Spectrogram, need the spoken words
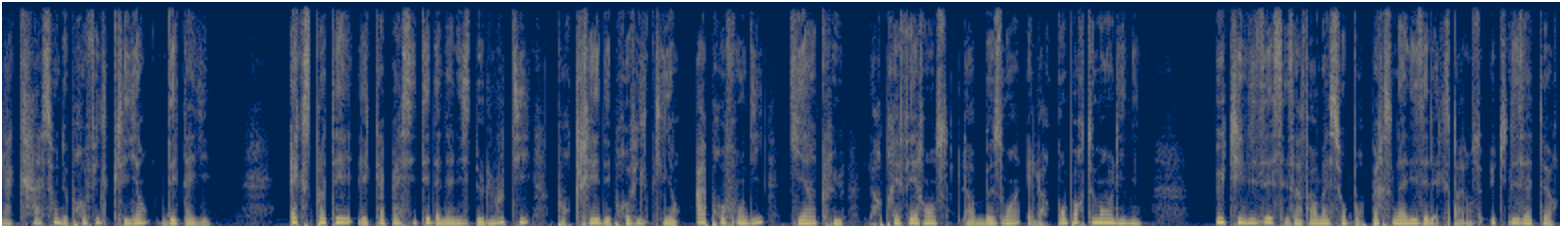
la création de profils clients détaillés. Exploitez les capacités d'analyse de l'outil pour créer des profils clients approfondis qui incluent leurs préférences, leurs besoins et leurs comportements en ligne. Utilisez ces informations pour personnaliser l'expérience utilisateur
